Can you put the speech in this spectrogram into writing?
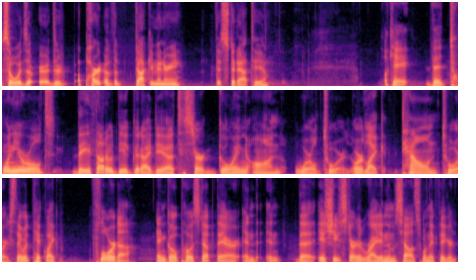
so was there, are there a part of the documentary that stood out to you? Okay, the 20 year olds, they thought it would be a good idea to start going on world tours or like town tours. They would pick like Florida and go post up there, and, and the issues started writing themselves when they figured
